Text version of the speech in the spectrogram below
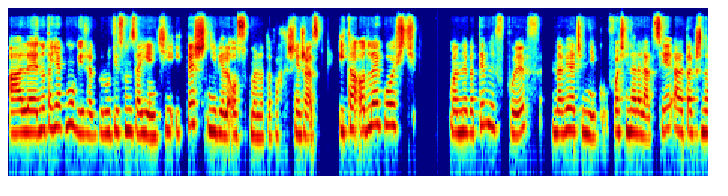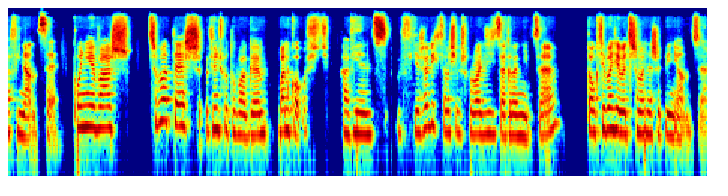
ale no tak jak mówisz, jakby ludzie są zajęci i też niewiele osób ma na to faktycznie czas. I ta odległość ma negatywny wpływ na wiele czynników, właśnie na relacje, ale także na finanse, ponieważ trzeba też wziąć pod uwagę bankowość. A więc jeżeli chcemy się przeprowadzić za granicę, to gdzie będziemy trzymać nasze pieniądze?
